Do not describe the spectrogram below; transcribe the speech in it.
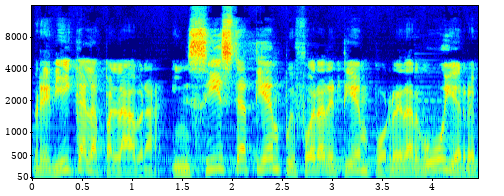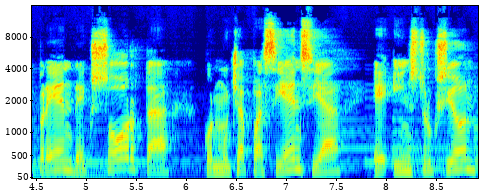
Predica la palabra, insiste a tiempo y fuera de tiempo, redarguye, reprende, exhorta con mucha paciencia e instrucción,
